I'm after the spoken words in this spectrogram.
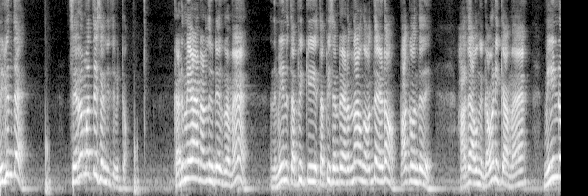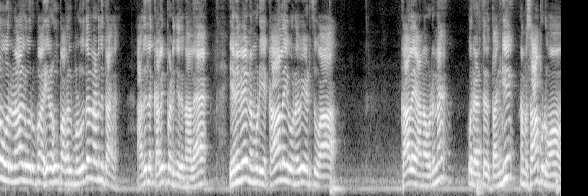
மிகுந்த சிரமத்தை சந்தித்து விட்டோம். கடுமையாக நடந்துக்கிட்டே இருக்கிறோமே. அந்த மீன் தப்பிக்கு தப்பி சென்ற இடம் தான் அவங்க வந்த இடம் பார்க்க வந்தது. அதை அவங்க கவனிக்காமல் மீண்டும் ஒரு நாள் ஒரு ப இரவு பகல் முழுவதும் நடந்துட்டாங்க. அதில் களைப்படைஞ்சதுனால எனவே நம்முடைய காலை உணவை எடுத்து வா. காலை ஆன உடனே ஒரு இடத்துல தங்கி நம்ம சாப்பிடுவோம்.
